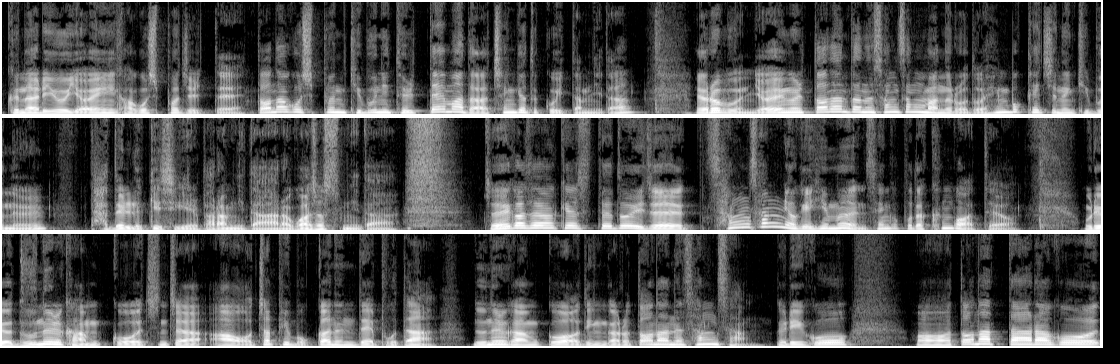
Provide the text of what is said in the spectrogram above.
그날 이후 여행이 가고 싶어질 때, 떠나고 싶은 기분이 들 때마다 챙겨 듣고 있답니다. 여러분, 여행을 떠난다는 상상만으로도 행복해지는 기분을 다들 느끼시길 바랍니다. 라고 하셨습니다. 저희가 생각했을 때도 이제 상상력의 힘은 생각보다 큰 것 같아요. 우리가 눈을 감고 진짜, 아, 어차피 못 가는데 보다 눈을 감고 어딘가로 떠나는 상상, 그리고 어, 떠났다라고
